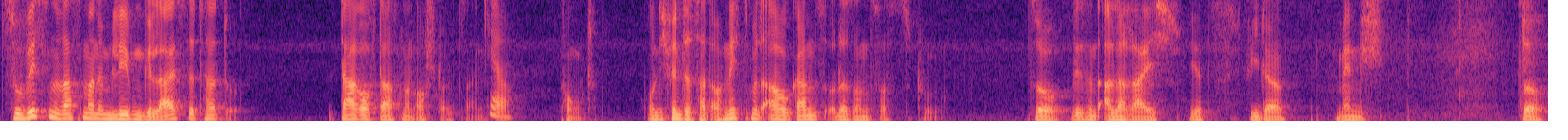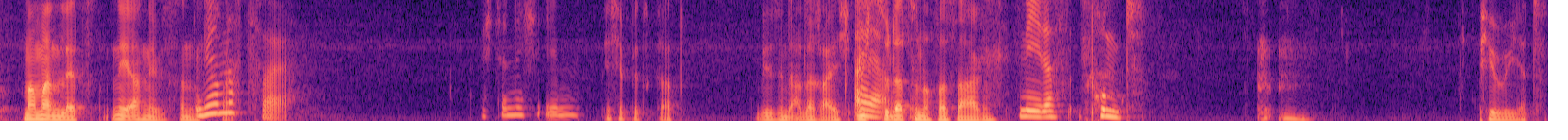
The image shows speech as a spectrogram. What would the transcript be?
zu wissen, was man im Leben geleistet hat, darauf darf man auch stolz sein. ja. Punkt. Und ich finde, das hat auch nichts mit Arroganz oder sonst was zu tun. So, wir sind alle reich. Jetzt wieder. Mensch. So, machen wir einen letzten. Nee, ach nee, wir sind noch Wir haben zwei. noch zwei. Ich denn nicht eben? Ich habe jetzt gerade. Wir sind alle reich. Ah, Möchtest ja, du dazu noch was sagen? Nee, das Punkt. Period.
